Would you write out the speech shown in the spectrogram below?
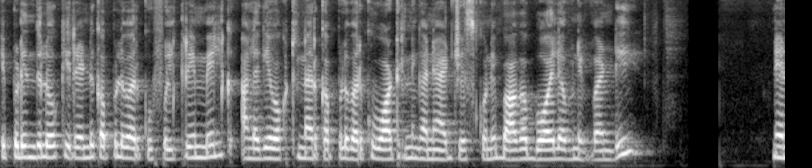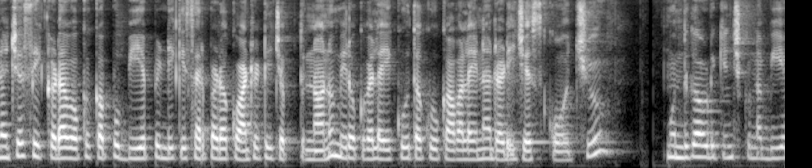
ఇప్పుడు ఇందులోకి రెండు కప్పుల వరకు ఫుల్ క్రీమ్ మిల్క్ అలాగే ఒకటిన్నర కప్పుల వరకు వాటర్ని కానీ యాడ్ చేసుకొని బాగా బాయిల్ అవ్వనివ్వండి. నేను వచ్చేసి ఇక్కడ ఒక కప్పు బియ్య పిండికి సరిపడా క్వాంటిటీ చెప్తున్నాను. మీరు ఒకవేళ ఎక్కువ తక్కువ కావాలైనా రెడీ చేసుకోవచ్చు. ముందుగా ఉడికించుకున్న బియ్య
